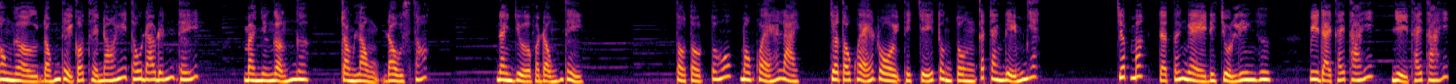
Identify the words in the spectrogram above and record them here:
Không ngờ Đổng Thị có thể nói thấu đáo đến thế, mà như ngẩn ngơ, trong lòng đau xót. Nàng dựa vào Đổng Thị. Tàu tàu tốt, mau khỏe lại, chờ tàu khỏe rồi thì chỉ tuần tuần cách trang điểm nhé. Chớp mắt đã tới ngày đi chùa Liên Hương, vì đại thái thái, nhị thái thái,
